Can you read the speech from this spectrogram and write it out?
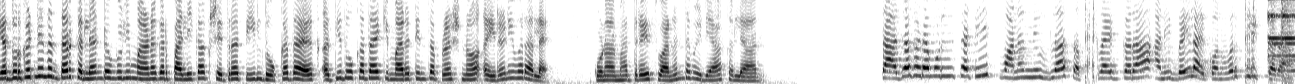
या दुर्घटनेनंतर कल्याण डोंबिवली महानगरपालिका क्षेत्रातील धोकादायक अतिधोकादायक इमारतींचा प्रश्न ऐरणीवर आलाय. कुणाल म्हात्रे स्वानंद मीडिया कल्याण. ताज्या घडामोडींसाठी स्वानंद न्यूजला सबस्क्राईब करा आणि बेल आयकॉनवर क्लिक करा.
